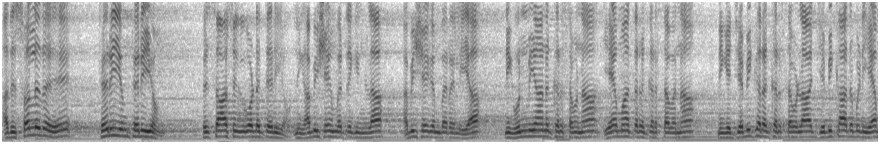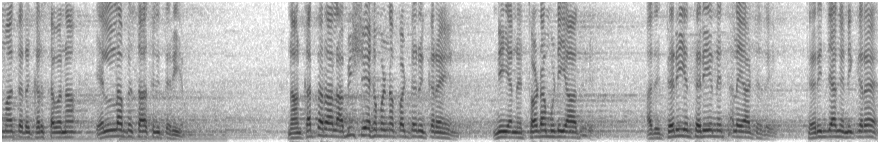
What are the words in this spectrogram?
அது சொல்லுது தெரியும் தெரியும். பிசாசுக்கு கூட தெரியும். நீங்க அபிஷேகம் பெற்றிருக்கீங்களா? அபிஷேகம் பெறலையா? நீங்கள் உண்மையான கிறிஸ்தவனா? ஏமாத்துற கிறிஸ்தவனா? நீங்க ஜெபிக்கிற கிறிஸ்தவளா? ஜெபிக்காதபடி ஏமாத்துற கிறிஸ்தவனா? எல்லாம் பிசாசுக்கு தெரியும். நான் கத்தரால் அபிஷேகம் பண்ணப்பட்டிருக்கிறேன். நீ என்னை தொட முடியாது. அது தெரியும் தெரியும்னு தலையாட்டுது. தெரிஞ்சாங்க நிற்கிற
